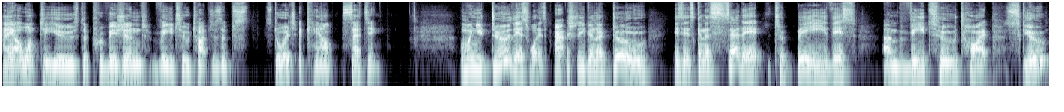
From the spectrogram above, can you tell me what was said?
hey, I want to use the provisioned v2 types as a storage account setting. And when you do this, what it's actually going to do is it's going to set it to be this um, v2 type SKU,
